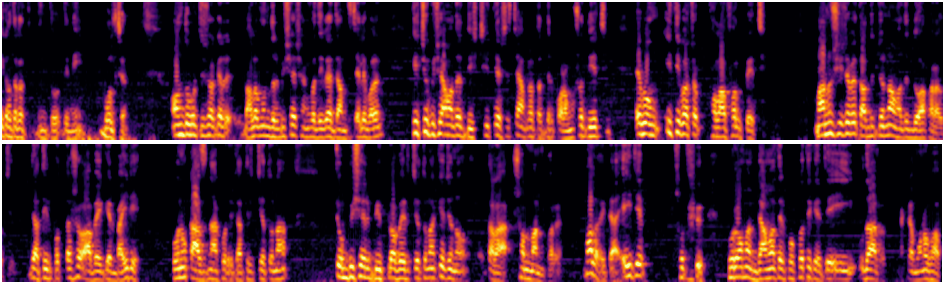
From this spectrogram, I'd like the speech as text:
এই কথাটা কিন্তু তিনি বলছেন। অন্তর্বর্তী সরকারের ভালো মন্দের বিষয়ে সাংবাদিকরা জানতে চাইলে বলেন, কিছু বিষয় আমাদের দৃষ্টিতে এসেছে, আমরা তাদের পরামর্শ দিয়েছি এবং ইতিবাচক ফলাফল পেয়েছি। মানুষ হিসেবে তাদের জন্য আমাদের দোয়া করা উচিত। জাতির প্রত্যাশা আবেগের বাইরে কোনো কাজ না করে জাতির চেতনা চব্বিশের বিপ্লবের চেতনাকে যেন তারা সম্মান করেন। ভালো, এটা এই যে শফিকুর রহমান জামাতের পক্ষ থেকে যে এই উদার একটা মনোভাব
